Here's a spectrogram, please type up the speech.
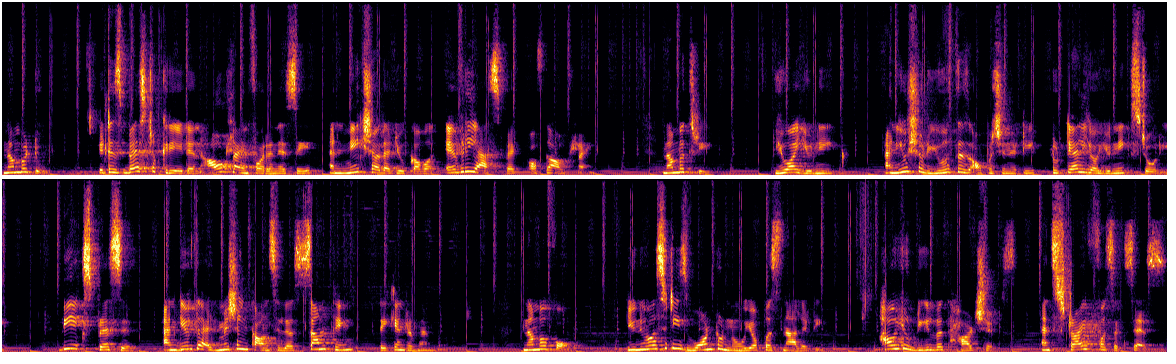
Number 2. It is best to create an outline for an essay and make sure that you cover every aspect of the outline. Number 3. You are unique and you should use this opportunity to tell your unique story. Be expressive and give the admission counselors something they can remember. Number 4. Universities want to know your personality, how you deal with hardships, and strive for success.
